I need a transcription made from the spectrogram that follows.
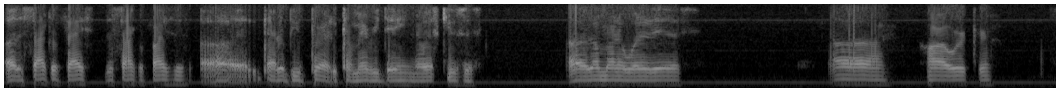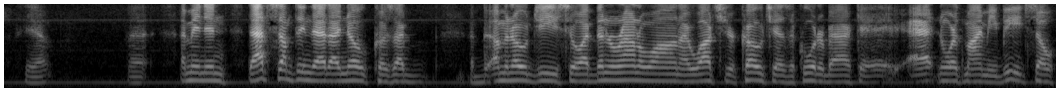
uh, the sacrifice, the sacrifices, uh, to be prepared to come every day. No excuses. Uh, no matter what it is. Uh, hard worker. Yeah. Uh, I mean, and that's something that I know because I, I'm an OG, so I've been around a while, and I watched your coach as a quarterback at North Miami Beach. So,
